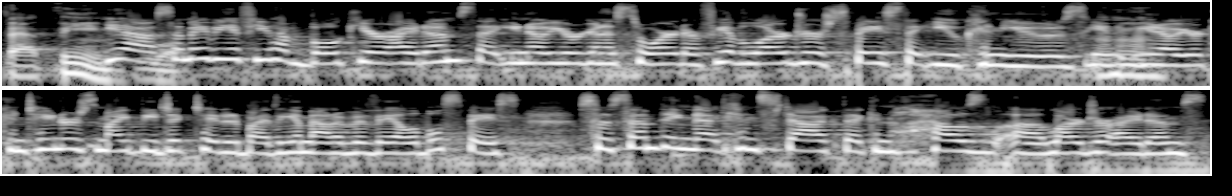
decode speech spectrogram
that theme. Yeah, so maybe if you have bulkier items that you know you're going to sort, or if you have larger space that you can use, you, Mm-hmm. you know, your containers might be dictated by the amount of available space. So something that can stack, that can house uh, larger items.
